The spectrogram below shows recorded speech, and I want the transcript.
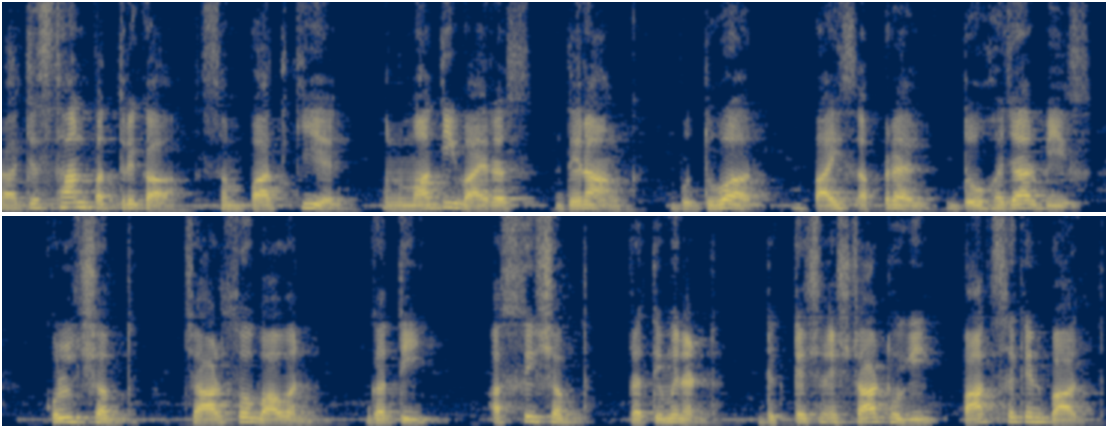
राजस्थान पत्रिका संपादकीय उन्मादी वायरस दिनांक बुधवार 22 अप्रैल 2020 कुल शब्द चार सौ बावन, गति 80 शब्द प्रति मिनट। डिक्टेशन स्टार्ट होगी पाँच सेकंड बाद।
